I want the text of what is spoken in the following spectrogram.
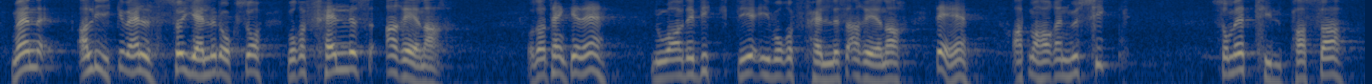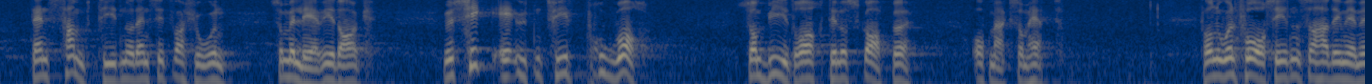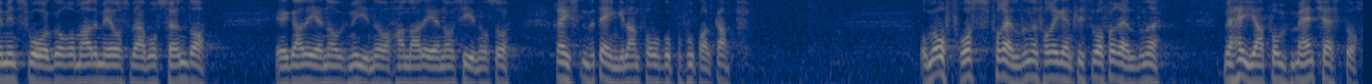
Men allikevel så gjelder det også våre felles arenaer. Og da tenker jeg det noe av det viktige i våre felles arenaer, det er at vi har en musikk som er tilpassa den samtiden og den situasjonen som vi lever i i dag. Musikk er uten tvil broer som bidrar til å skape oppmerksomhet. For noen få år siden så hadde jeg med meg min svoger, og vi hadde med oss hver vår sønn. da. Jeg hadde en av mine, og han hadde en av sine. og Så reiste vi til England for å gå på fotballkamp. Og vi ofra oss foreldrene, for egentlig så var foreldrene Vi heia på Manchester.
